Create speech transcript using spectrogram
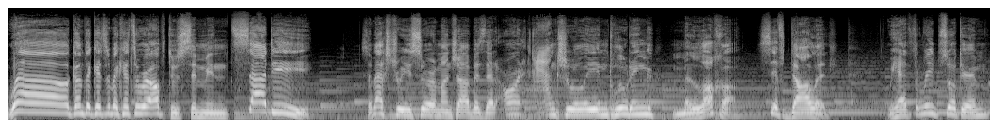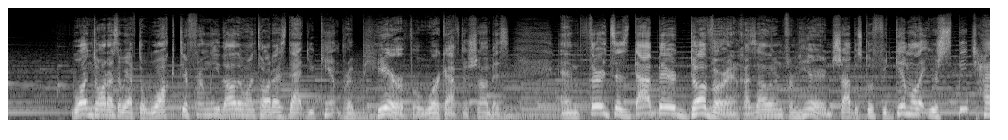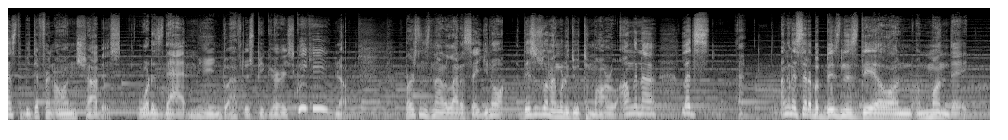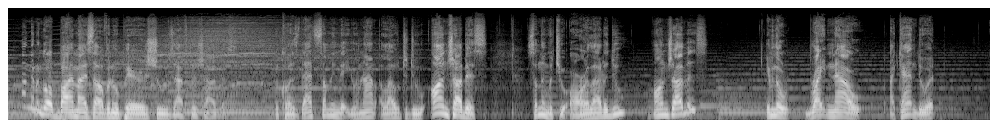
Welcome to Kitzur by Kitzur. We're up to Simin Tzadi. Some extra Yisurim on Shabbos that aren't actually including Melacha, Sif Dalid. We had three psukim. One taught us that we have to walk differently. The other one taught us that you can't prepare for work after Shabbos. And third says Daber Dover. And Chazal learned from here in Shabbos Kufid Gimel that your speech has to be different on Shabbos. What does that mean? Do I have to speak very squeaky? No person's not allowed to say, you know, this is what I'm gonna do tomorrow. I'm gonna let's I'm gonna set up a business deal on, on Monday. I'm gonna go buy myself a new pair of shoes after Shabbos. Because that's something that you're not allowed to do on Shabbos. Something which you are allowed to do on Shabbos. Even though right now I can't do it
